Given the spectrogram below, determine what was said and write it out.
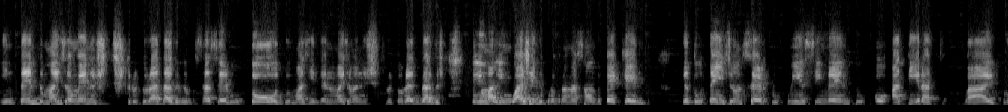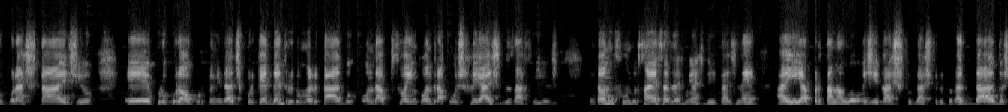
entende mais ou menos estrutura de dados, não precisa ser o todo, mas entende mais ou menos estrutura de dados. Tem uma linguagem de programação de back-end, que tu tens um certo conhecimento, atira-te, vai, procura estágio, é, procura oportunidades, porque é dentro do mercado onde a pessoa encontra os reais desafios. Então, no fundo, são essas as minhas dicas, né? Aí, apertar na lógica, estudar a estrutura de dados,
